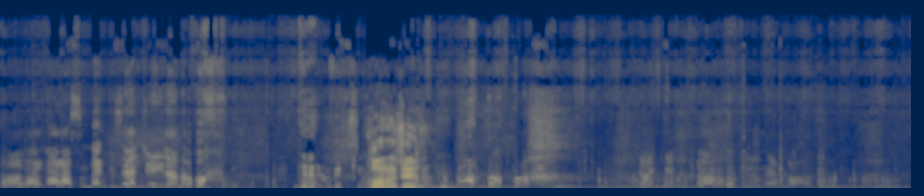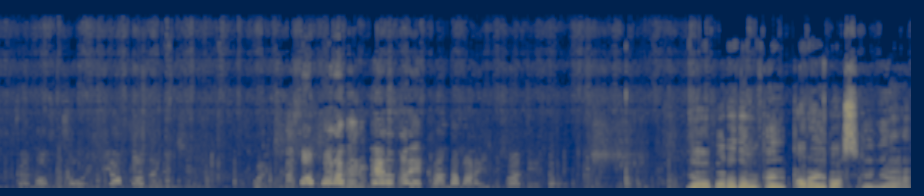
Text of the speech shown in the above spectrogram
Dağların arasında güzel ceylana bak. Görmüşüm. Karacaylan. Can kendimi de arada dövmem lazım. Sen nasılsa o işi yapmadığın için. Onun için de sana para verin ve en azından ekranda bana iltifat et. Ya bana da mı parayı bahsediyorsun ya?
